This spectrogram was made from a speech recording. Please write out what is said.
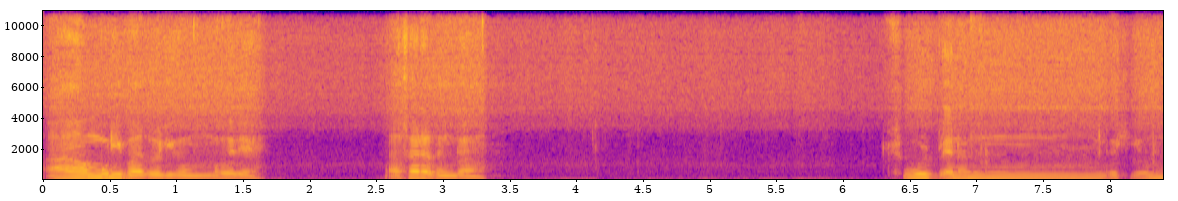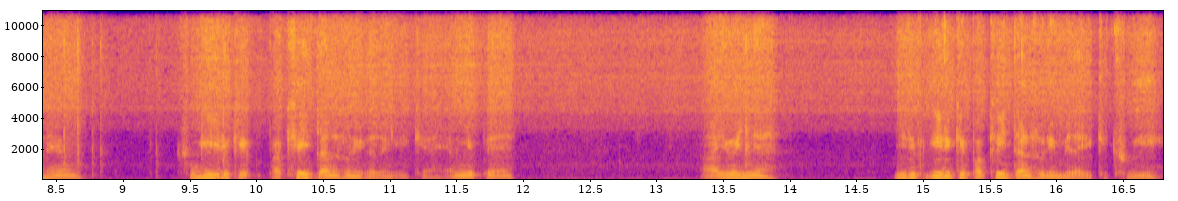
아무리 봐도 지금 뭐가 돼, 나사라든가, 축을 빼는 것이 없네요. 축이 이렇게 박혀 있다는 소리거든요, 이렇게, 양옆에. 아, 요 있네. 이렇게, 이렇게 박혀 있다는 소리입니다, 이렇게 축이.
